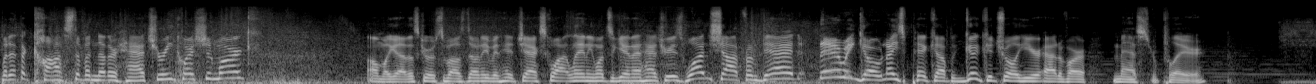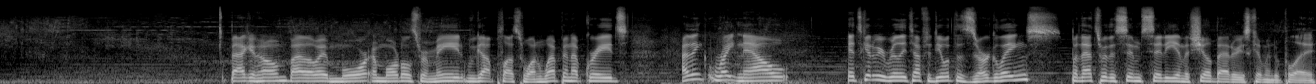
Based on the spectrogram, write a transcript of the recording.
but at the cost of another hatchery, question mark? Oh my god, those Ghost Balls don't even hit Jack Squat landing once again. That hatchery is one shot from dead. There we go. Nice pickup. Good control here out of our master player. Back at home, by the way, more Immortals were made. We've got plus one weapon upgrades. I think right now, it's going to be really tough to deal with the Zerglings, but that's where the Sim City and the shield batteries come into play.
